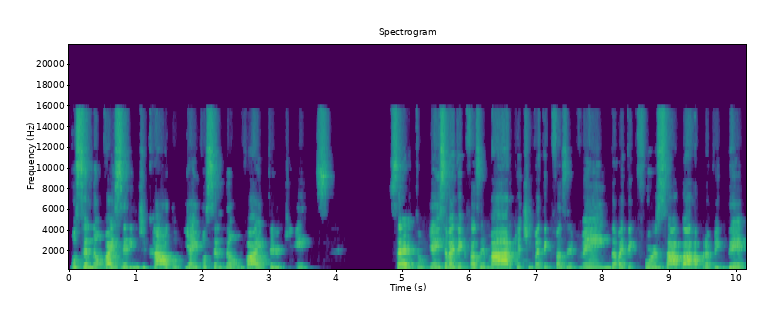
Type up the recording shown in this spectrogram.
você não vai ser indicado e aí você não vai ter clientes certo? E aí você vai ter que fazer marketing, vai ter que fazer venda, vai ter que forçar a barra para vender.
